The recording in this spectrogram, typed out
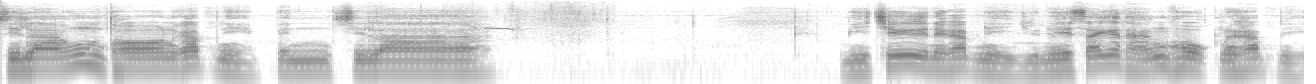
ศิลาหุ้มทองนะครับนี่เป็นศิลา มีชื่อนะครับนี่อยู่ในไซส์กระถางหกนะครับนี่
